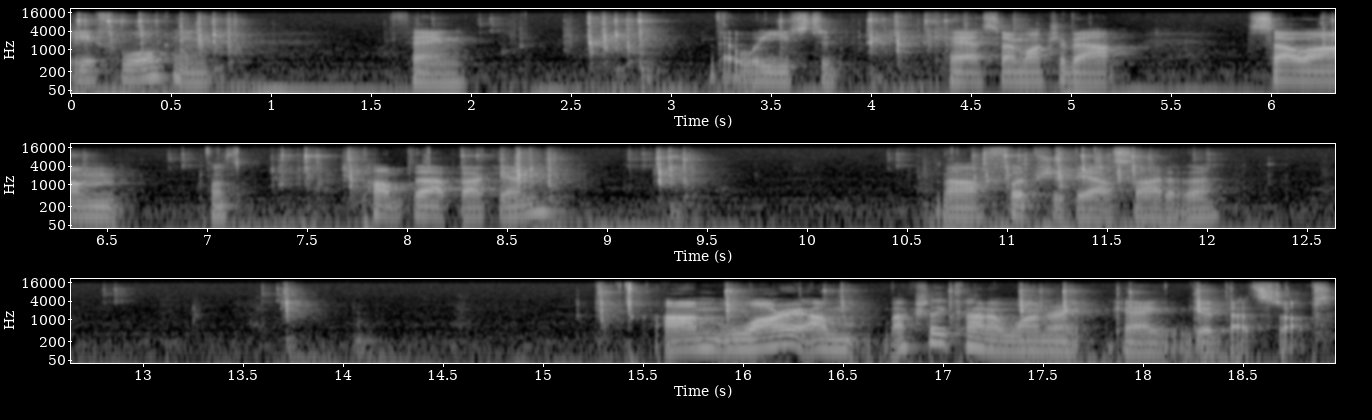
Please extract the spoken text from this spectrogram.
if walking thing that we used to care so much about. So, um, let's pump that back in. Ah, flip should be outside of there. I'm worried. I'm actually kind of wondering. Okay, good. That stops.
